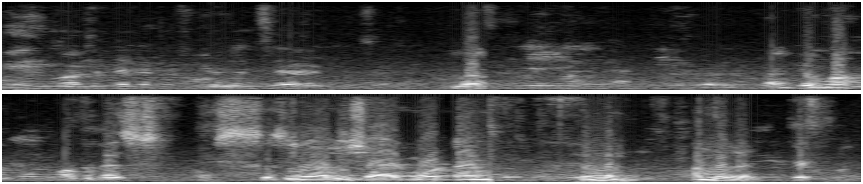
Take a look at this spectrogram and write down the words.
మెయిన్ కాన్సెప్ట్ ఏంటంటే ఫ్యూజన్స్ థ్యాంక్ యూ అమ్మా ఆల్ ది బెస్ట్ సీనా I wish I had more time విన్నాం అందరూ రండి. In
